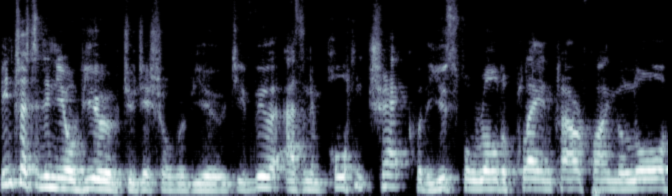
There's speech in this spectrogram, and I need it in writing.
Be interested in your view of judicial review. Do you view it as an important check with a useful role to play in clarifying the law,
